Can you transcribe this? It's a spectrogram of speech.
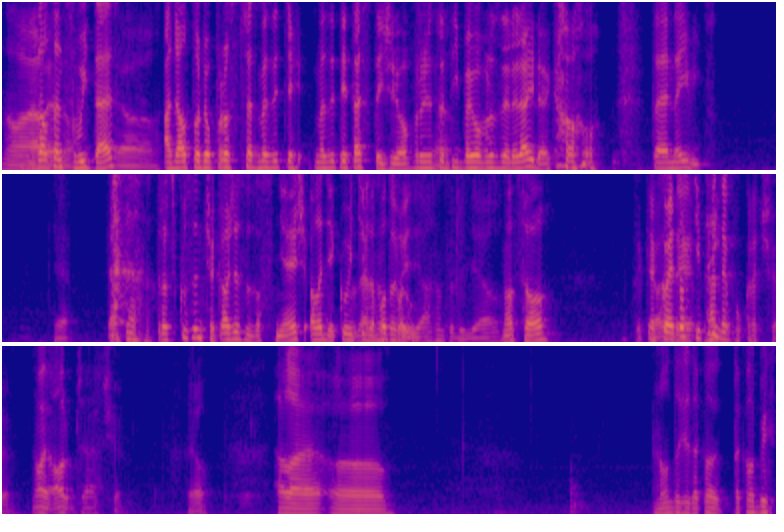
No, vzal vím, ten no. svůj test Jo, a dal to doprostřed mezi, těch, mezi ty testy, že jo? Protože ten Jo. týpek ho prostě nenajde. To je nejvíc. Já jsem, trošku jsem čekal, že se zasměješ, ale děkuji ti já za jsem to podporu. viděl, já jsem to viděl. No co? tak jako jo, je to tak- vtipný. hele, tak pokračujeme. No jo, dobře. Pokračujeme. Jo. Hele, uh, no takže takhle, takhle bych,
